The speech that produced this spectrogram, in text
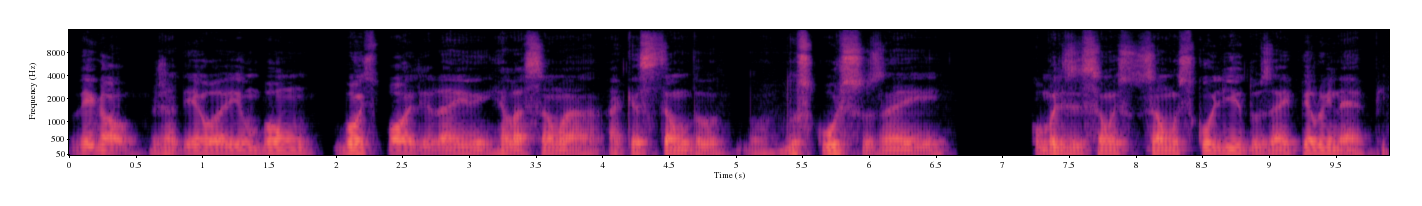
Legal, já deu aí um bom, bom spoiler aí em relação à, à questão do, do, dos cursos, né, e como eles são, são escolhidos aí pelo INEP.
